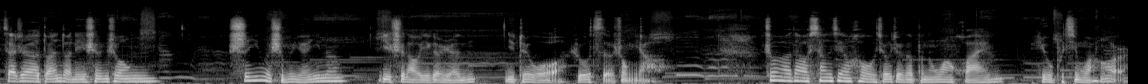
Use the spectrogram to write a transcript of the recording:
在这短短的一生中，是因为什么原因呢？意识到一个人，你对我如此的重要，重要到相见后久久的不能忘怀，又不禁莞尔。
